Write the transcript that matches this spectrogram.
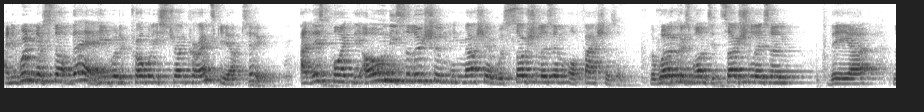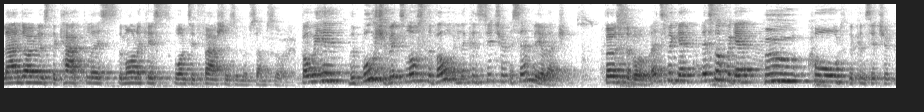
And he wouldn't have stopped there, he would have probably strung Kerensky up too. At this point, the only solution in Russia was socialism or fascism. The workers wanted socialism, the uh, landowners, the capitalists, the monarchists wanted fascism of some sort. But we hear the Bolsheviks lost the vote in the Constituent Assembly elections. First of all, let's forget let's not forget who called the Constituent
